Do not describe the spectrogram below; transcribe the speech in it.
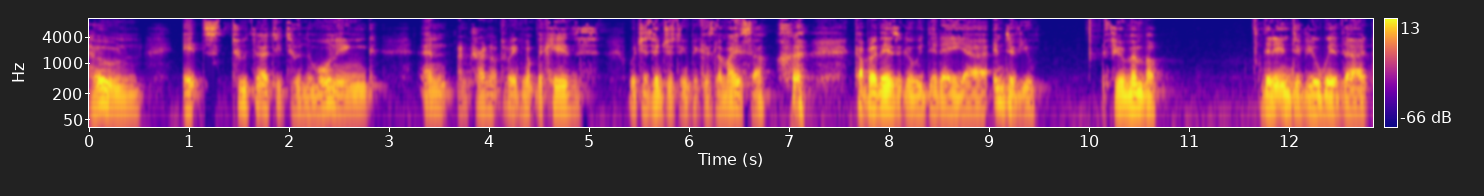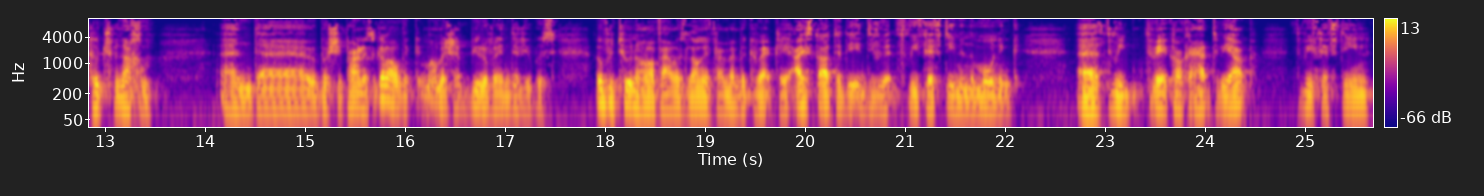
tone. It's 2.32 in the morning and I'm trying not to wake up the kids, which is interesting because La Lamaisa, a couple of days ago we did a uh, interview. If you remember, did an interview with uh, Coach Menachem and uh, Bushi Parnas Gavaldik. Mamish, a beautiful interview. It was over two and a half hours long, if I remember correctly. I started the interview at 3.15 in the morning. Uh, 3, 3 o'clock I had to be up. 3.15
